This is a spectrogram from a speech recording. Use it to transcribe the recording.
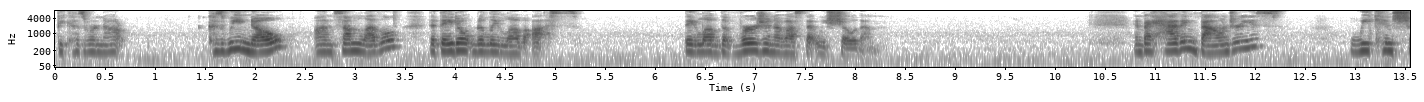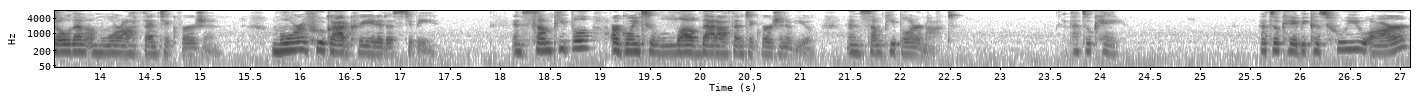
Because we're not, because we know on some level that they don't really love us. They love the version of us that we show them. And by having boundaries, we can show them a more authentic version, more of who God created us to be. And some people are going to love that authentic version of you, and some people are not. That's okay. That's okay because who you are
